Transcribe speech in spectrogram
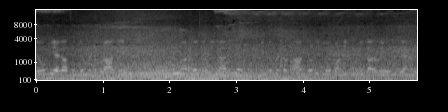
ਜੋ ਵੀ ਹੈਗਾ ਫਿੰਗਰਪ੍ਰਿੰਟ ਬਣਾ ਕੇ ਕਾਰਵਾਈ ਕੀਤੀ ਜਾ ਰਹੀ ਹੈ। ਫਿੰਗਰਪ੍ਰਿੰਟ ਉਠਾ ਕੇ ਉਹਦੀ ਜੋ ਬਣਦੀ ਪੂਰੀ ਕਾਰਵਾਈ ਹੋਊਗੀ ਬਿਆਨਾਂ ਦੇ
